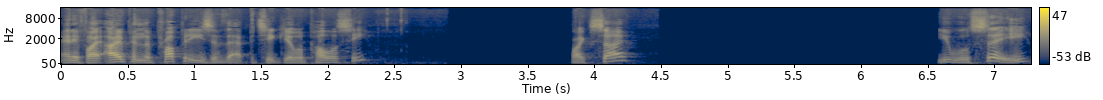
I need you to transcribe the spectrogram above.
And if I open the properties of that particular policy, like so, you will see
